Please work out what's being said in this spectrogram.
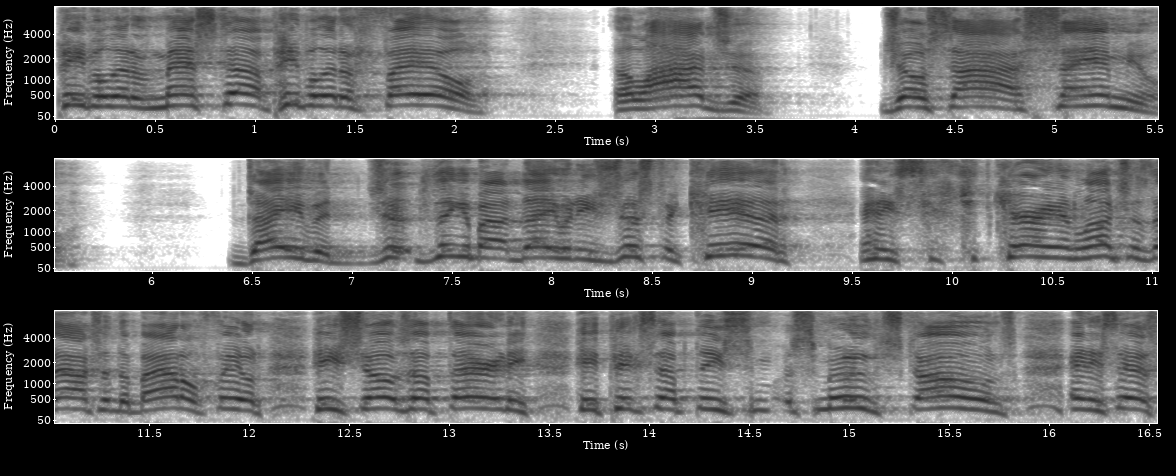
people that have messed up, people that have failed. Elijah, Josiah, Samuel, David. Think about David. He's just a kid and he's carrying lunches out to the battlefield. He shows up there and he, he picks up these smooth stones and he says,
